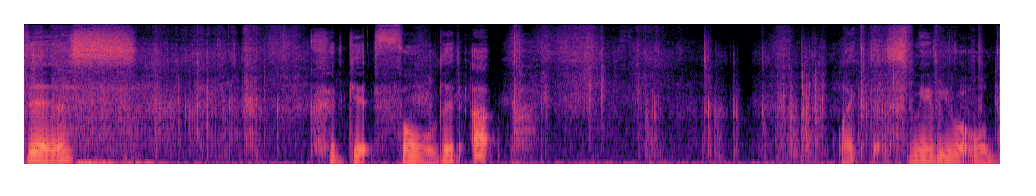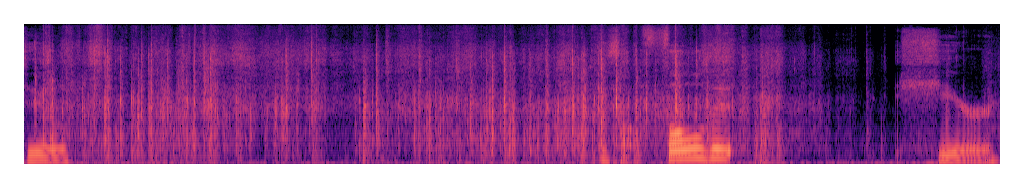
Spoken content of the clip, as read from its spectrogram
this could get folded up like this. Maybe what we'll do is I'll fold it here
